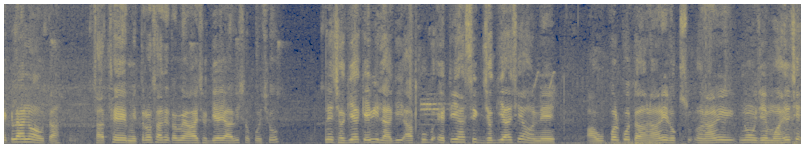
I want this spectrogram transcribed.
એકલા ન આવતા. સાથે મિત્રો સાથે તમે આ જગ્યાએ આવી શકો છો. અને જગ્યા કેવી લાગી? આ ખૂબ ઐતિહાસિક જગ્યા છે અને આ ઉપરકોટ રાણી વૃક્ષ રાણીનો જે મહેલ છે,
